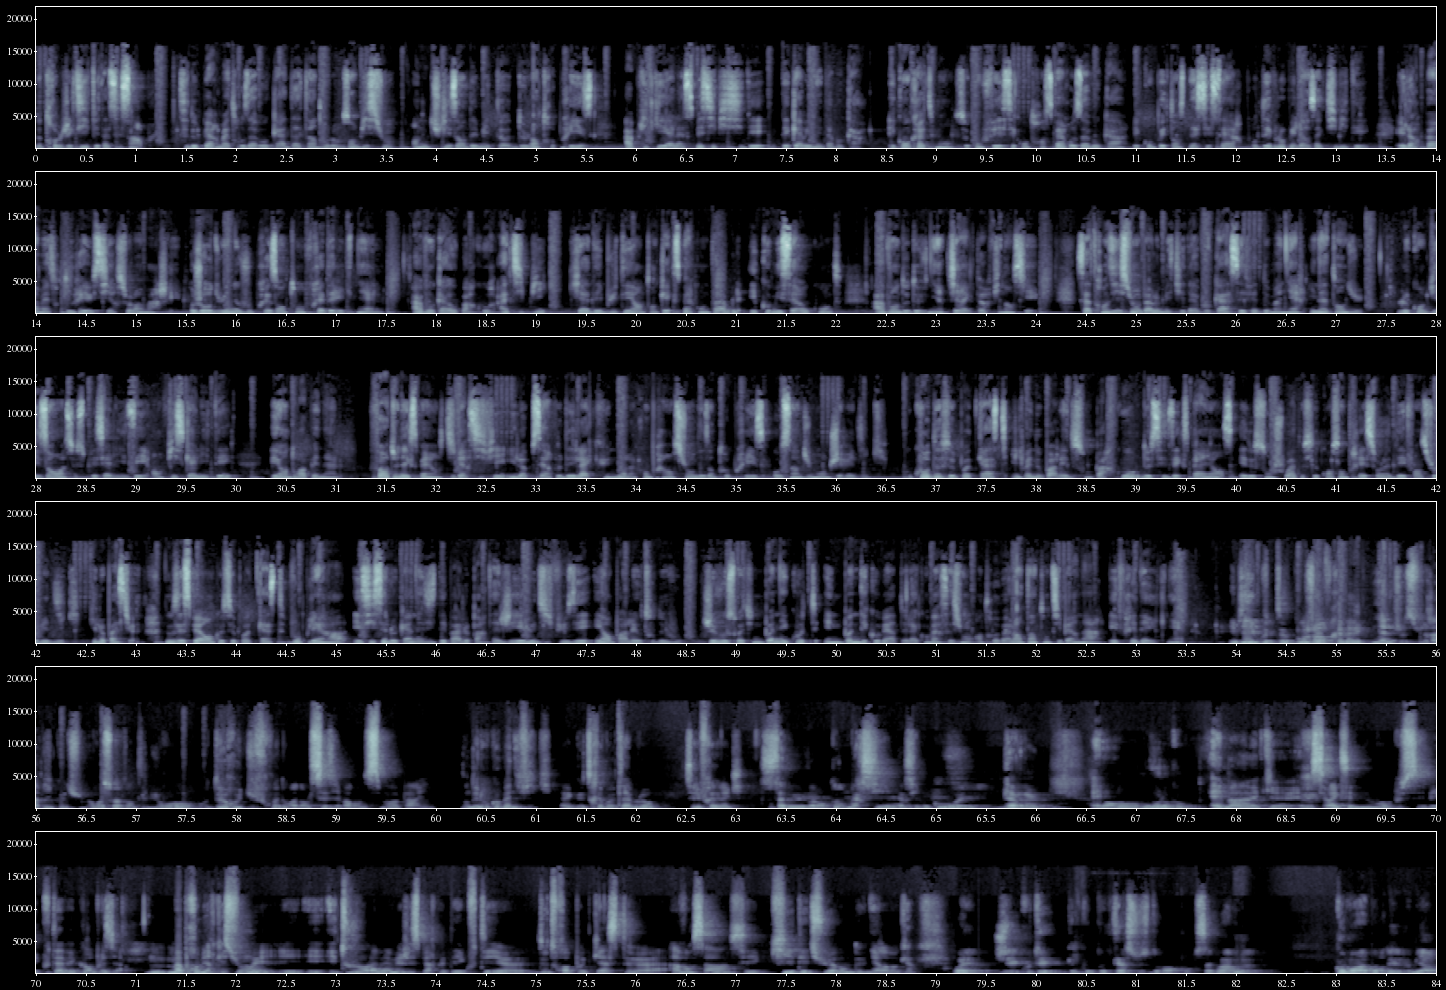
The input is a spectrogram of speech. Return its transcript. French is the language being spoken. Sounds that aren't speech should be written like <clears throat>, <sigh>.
Notre objectif est assez simple, c'est de permettre aux avocats d'atteindre leurs ambitions en utilisant des méthodes de l'entreprise appliquées à la spécificité des cabinets d'avocats. Et concrètement, ce qu'on fait, c'est qu'on transfère aux avocats les compétences nécessaires pour développer leurs activités et leur permettre de réussir sur leur marché. Aujourd'hui, nous vous présentons Frédéric Niel, avocat au parcours atypique qui a débuté en tant qu'expert comptable et commissaire aux comptes avant de devenir directeur financier. Sa transition vers le métier d'avocat s'est faite de manière inattendue, le conduisant à se spécialiser en fiscalité et en droit pénal. Fort d'une expérience diversifiée, il observe des lacunes dans la compréhension des entreprises au sein du monde juridique. Au cours de ce podcast, il va nous parler de son parcours, de ses expériences et de son choix de se concentrer sur la défense juridique qui le passionne. Nous espérons que ce podcast vous plaira et si c'est le cas, n'hésitez pas à le partager, le diffuser et en parler autour de vous. Je vous souhaite une bonne écoute et une bonne découverte de la conversation entre Valentin Tonti-Bernard et Frédéric Niel. Eh bien écoute, bonjour Frédéric Niel, je suis ravi que tu me reçoives dans tes bureaux, aux deux rues du Frenois dans le 16e arrondissement à Paris, dans des locaux magnifiques, avec de très beaux tableaux. Salut Frédéric. Salut Valentin, merci, merci beaucoup et bienvenue dans nos nouveaux locaux. Eh ben avec, euh, c'est vrai que c'est de nouveau en plus. Eh ben, écoutez, avec grand plaisir. Ma première question est, est- est- est toujours la même et j'espère que tu as écouté euh, deux trois podcasts euh, avant ça. C'est qui étais-tu avant de devenir avocat? Ouais, j'ai écouté quelques podcasts justement pour savoir comment aborder le mien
